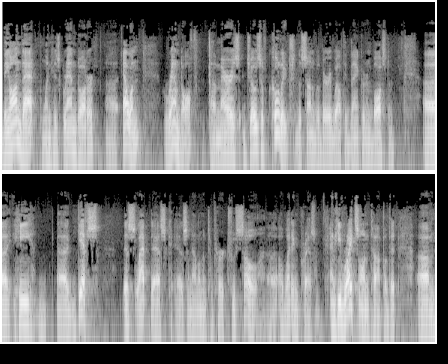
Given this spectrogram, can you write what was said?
beyond that, when his granddaughter, uh, Ellen Randolph, uh, marries Joseph Coolidge, the son of a very wealthy banker in Boston, uh, he gifts this lap desk as an element of her trousseau, a wedding present. And he writes on top of it, um,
